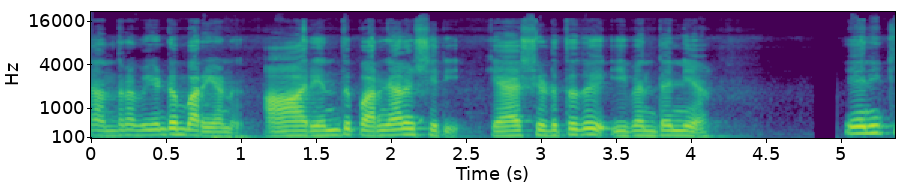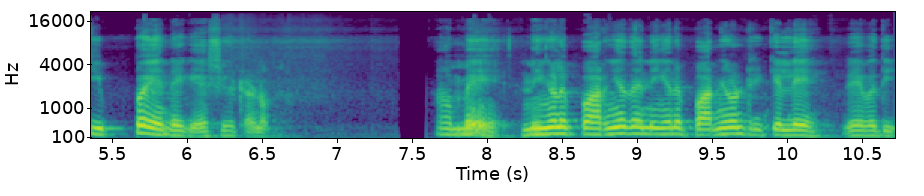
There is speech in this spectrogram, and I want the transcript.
ചന്ദ്ര വീണ്ടും പറയാണ് ആരെന്ത് പറഞ്ഞാലും ശരി. ക്യാഷ് എടുത്തത് ഇവൻ തന്നെയാണ് എനിക്കിപ്പോൾ എന്റെ ക്യാഷ് കിട്ടണം. അമ്മേ നിങ്ങൾ പറഞ്ഞു തന്നെ ഇങ്ങനെ പറഞ്ഞുകൊണ്ടിരിക്കല്ലേ രേവതി?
